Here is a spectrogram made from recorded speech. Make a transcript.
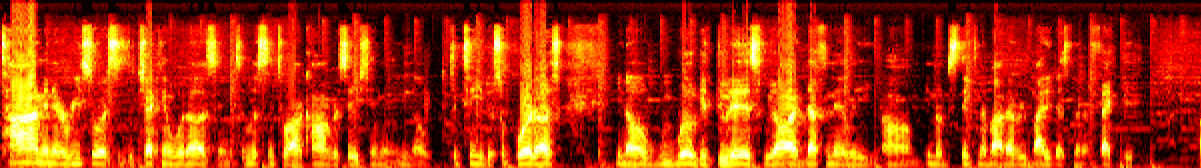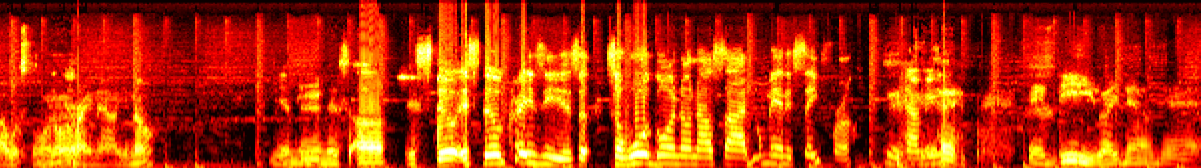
time and their resources to check in with us and to listen to our conversation and you know continue to support us you know we will get through this we are definitely um, you know just thinking about everybody that's been affected by what's going on right now you know Yeah, man. It's uh, it's still it's still crazy. It's a it's a war going on outside. No man is safe from. You know what I mean, Indeed, right now, man.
